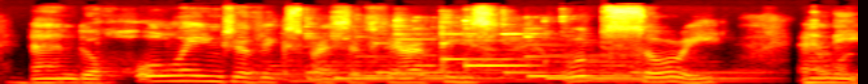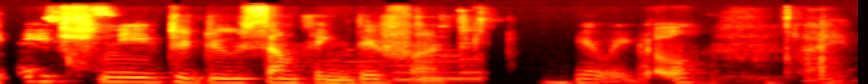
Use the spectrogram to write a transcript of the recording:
mm-hmm. and the whole range of expressive therapies oops sorry and they each need to do something different here we go I,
